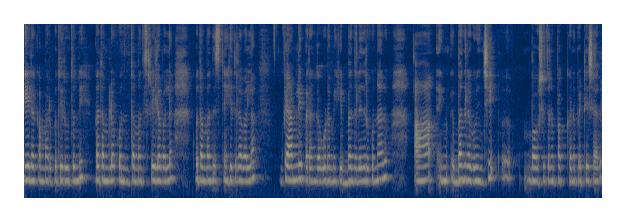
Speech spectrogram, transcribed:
కీలక మరుపు తిరుగుతుంది. గతంలో కొంతమంది స్త్రీల వల్ల కొంతమంది స్నేహితుల వల్ల ఫ్యామిలీ పరంగా కూడా మీకు ఇబ్బందులు ఎదుర్కొన్నారు. ఆ ఇబ్బందుల గురించి భవిష్యత్తును పక్కన పెట్టేశారు.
